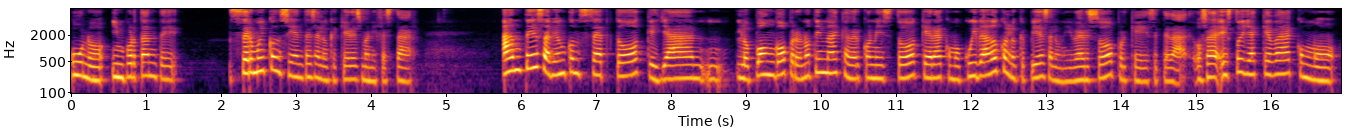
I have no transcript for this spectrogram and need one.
uno, importante, ser muy conscientes en lo que quieres manifestar. Antes había un concepto que ya lo pongo, pero no tiene nada que ver con esto, que era como cuidado con lo que pides al universo porque se te da. O sea, esto ya queda como,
